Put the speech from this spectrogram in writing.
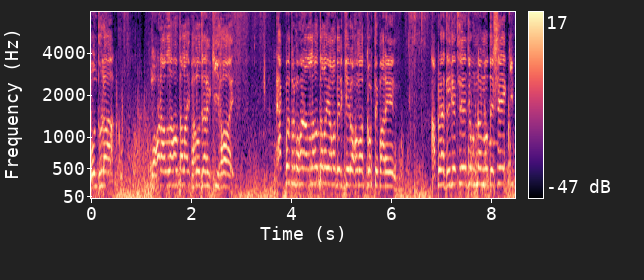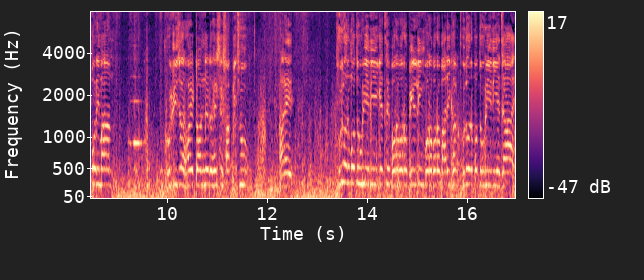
বন্ধুরা, মহান আল্লাহ তালাই ভালো জানেন কি হয়। একমাত্র মহান আল্লাহ তালাই আমাদেরকে রহমত করতে পারেন। আপনারা দেখেছেন যে অন্যান্য দেশে কি পরিমাণ ঘূর্ণিঝড় হয়ে, টর্নেডো হেসে সবকিছু। মানে ধুলোর মতো উড়িয়ে নিয়ে গেছে, বড় বড় বিল্ডিং, বড় বড় বাড়িঘর ধুলোর মতো উড়িয়ে নিয়ে যায়।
